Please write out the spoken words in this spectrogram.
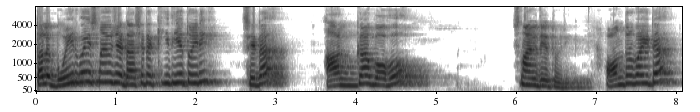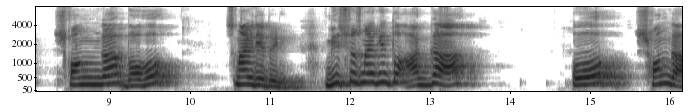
তাহলে বহির্বাহী স্নায়ু যেটা, সেটা কি দিয়ে তৈরি? সেটা আজ্ঞাবহ স্নায়ু দিয়ে তৈরি। অন্তর্বাহীটা সংজ্ঞাবহ স্নায়ু দিয়ে তৈরি। মিশ্র স্নায়ু কিন্তু আজ্ঞা ও সংজ্ঞা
